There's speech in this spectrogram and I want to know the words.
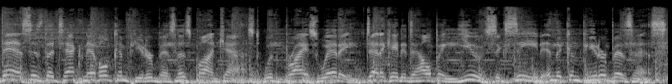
This is the Technibble Computer Business Podcast with Bryce Whitty, dedicated to helping you succeed in the computer business.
